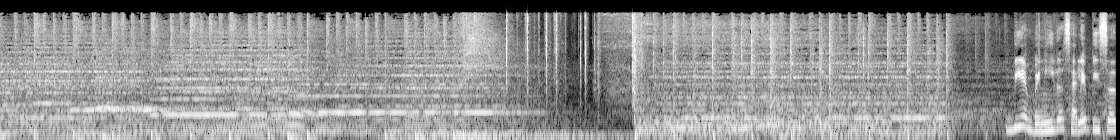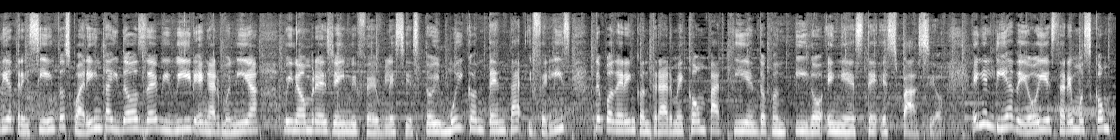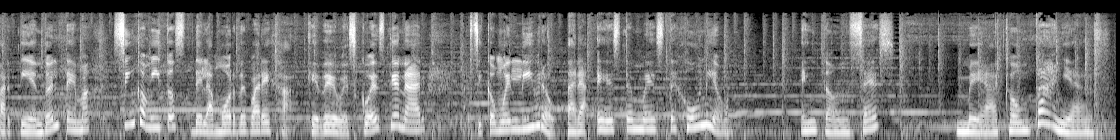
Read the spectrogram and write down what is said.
Bienvenidos al episodio 342 de Vivir en Armonía. Mi nombre es Jamie Febles y estoy muy contenta y feliz de poder encontrarme compartiendo contigo en este espacio. En el día de hoy estaremos compartiendo el tema 5 mitos del amor de pareja que debes cuestionar, así como el libro para este mes de junio. Entonces, ¿me acompañas?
